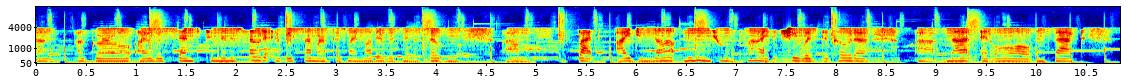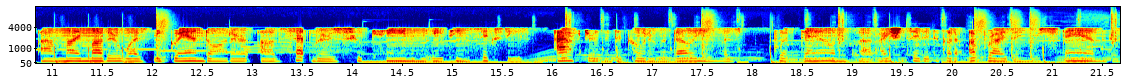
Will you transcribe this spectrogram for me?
a, a girl, I was sent to Minnesota every summer because my mother was Minnesotan. Um, but I do not mean to imply that she was Dakota, uh, not at all. In fact, uh, my mother was the granddaughter of settlers who came in the 1860s after the Dakota Rebellion was put down. Uh, I should say the Dakota Uprising or stand, because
